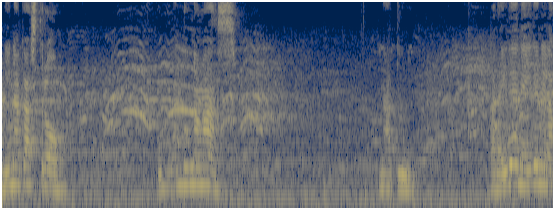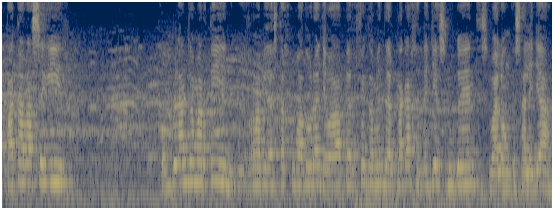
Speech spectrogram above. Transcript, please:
Nina Castro, acumulando una más. Natu, para Irene, Irene, la patada a seguir. Con Blanca Martín, muy rápida esta jugadora, llevaba perfectamente al placaje de Jess Lugent, ese balón que sale ya.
